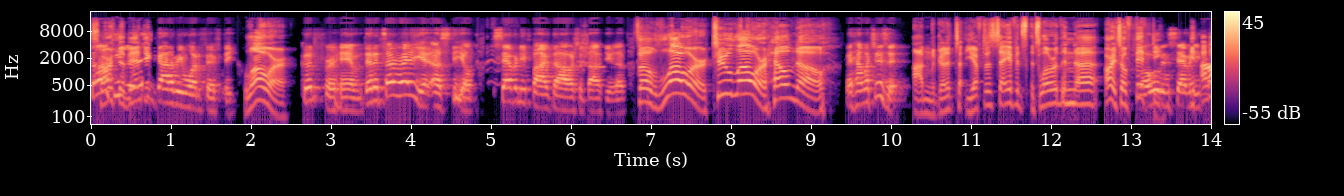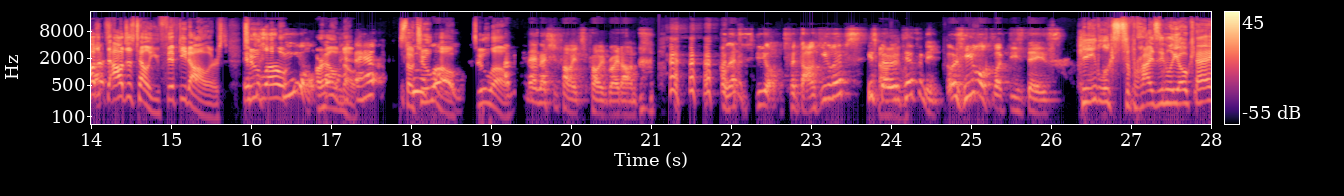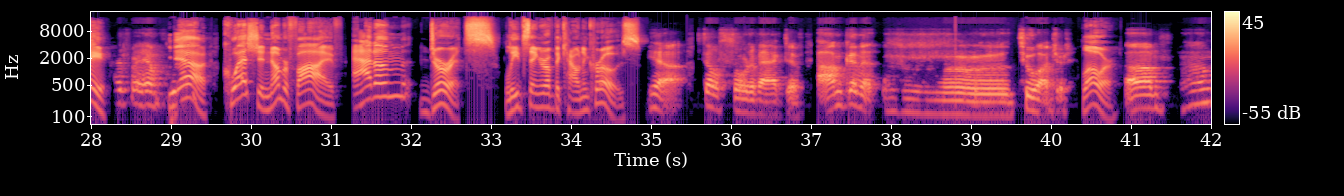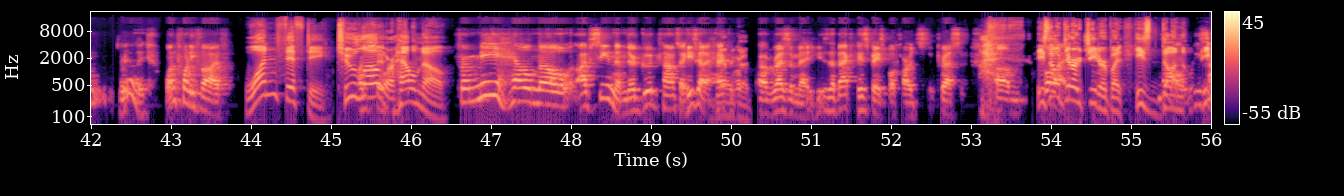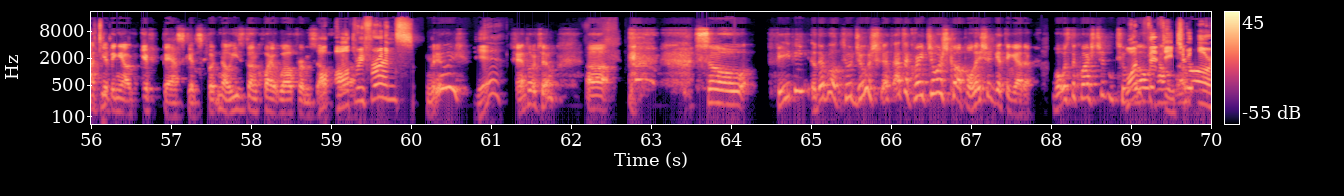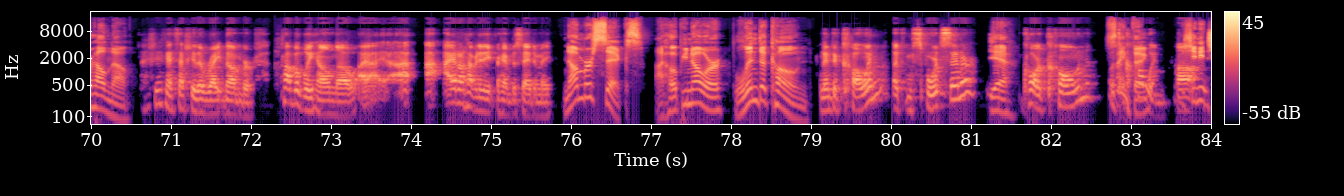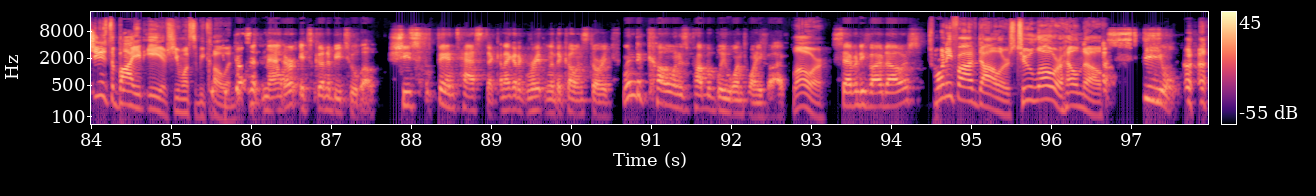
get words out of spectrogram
Start the bidding? It's got to be 150. Lower. Good for him. Then it's already a a steal. $75 for Donkey Lip. So lower, too lower. Hell no. Wait, how much is it? I'm gonna. T- you have to say if it's it's lower than. uh All right, so Lower fifty. than I'll just I'll just tell you fifty dollars. Too low steal. or hell no? hell- So too too, low. low. Too low. I mean, that's just probably it's probably right on. oh, that's a steal for Donkey Lips. He's better than Tiffany. What does he look like these days? he looks surprisingly okay. Good for him. Yeah. Question number five. Adam Duritz, lead singer of the Counting Crows. Yeah, still sort of active. I'm gonna two hundred. Lower. Um, um, really, one twenty-five. 150. Too low or hell no? For me, hell no. I've seen them. They're good concerts. He's got a heck Very of a, a resume. He's the back of his baseball card's impressive. Um, He's no Derek Jeter, but he's done. no, he's he- not giving out gift baskets, but no, he's done quite well for all, himself. all Uh, three friends. Really? Yeah. Chandler too. Uh, so Phoebe, they're both two Jewish. That's a great Jewish couple. They should get together. What was the question? Two low, 150. hell no? Too low or hell no? I think that's actually the right number. Probably hell no. I I, I, I don't have anything for him to say to me. Number six. I hope you know her. Linda Cohn. Linda Cohen, like from Sports Center, Yeah. call her Cone. What's Same thing. Cohen? Uh, she, needs, she needs to buy an E if she wants to be Cohen. It doesn't matter. It's going to be too low. She's fantastic, and I got a great Linda Cohen story. Linda Cohen is probably one twenty-five. Lower. Seventy-five dollars. $25. Too low or hell no? A steal. a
